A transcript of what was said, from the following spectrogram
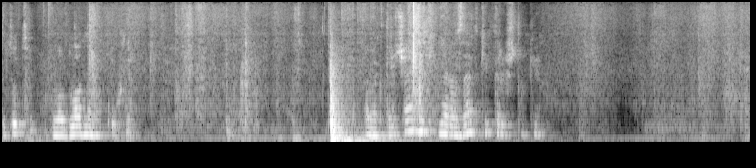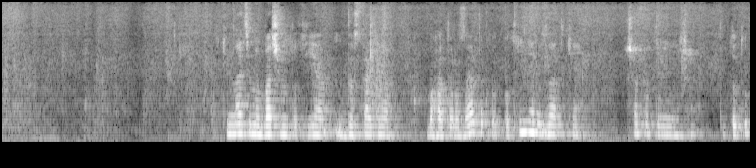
То тут була обладнана кухня. Електрочайник є, розетки три штуки. В кімнаті ми бачимо, тут є достатньо багато розеток, тут потрійні розетки, ще потрійніше. Тобто тут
